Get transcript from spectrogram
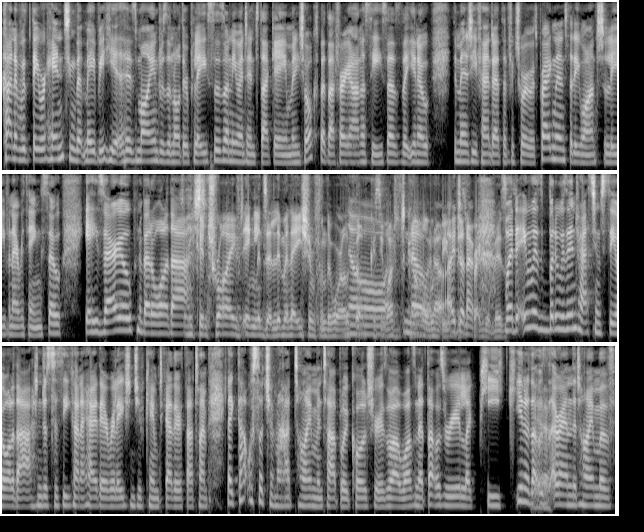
kind of they were hinting that maybe he, his mind was in other places when he went into that game. And he talks about that very honestly. He says that you know the minute he found out that Victoria was pregnant, that he wanted to leave and everything. So yeah, he's very open about all of that. So he contrived England's elimination from the World Cup because he wanted to go no, no, and be I don't know. pregnant business. But it was, but it was interesting to see all of that and just to see kind of how their relationship came together at that time. Like that was such a mad time in tabloid culture as well, wasn't it? That was real like peak. You know, that was around the time of,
